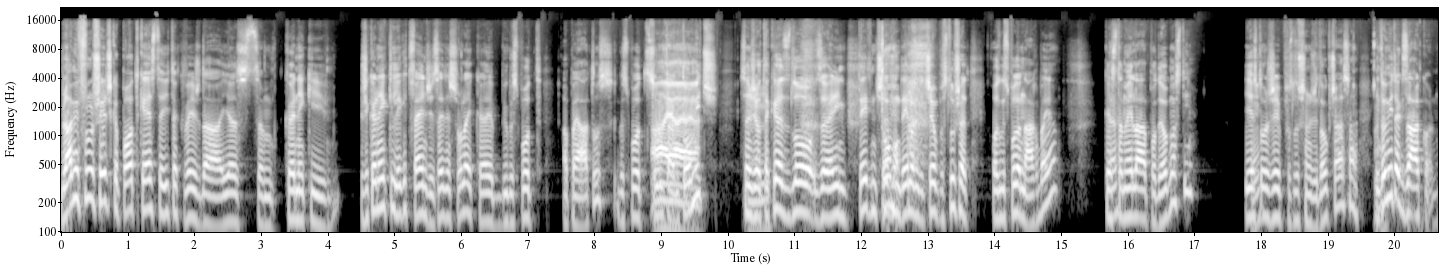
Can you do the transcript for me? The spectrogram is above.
Bila mi ful všeč, ker podcaste itak veš, da jaz sem kar neki, že kar neki let fan, že srednje šole, ker je bil gospod Aparatus, gospod Sultan ja, ja. Tomič. Sem že od Mhm. takrat zelo z enim tretjim četrtim delom začel poslušati od gospoda Narbaja, ker Ja. sta imela podrobnosti. Jaz to že poslušam že dolgo časa. In to mi je tak zakon.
